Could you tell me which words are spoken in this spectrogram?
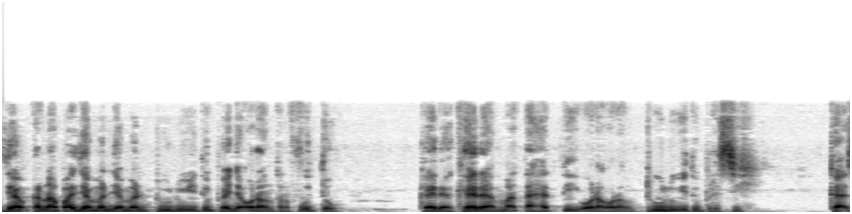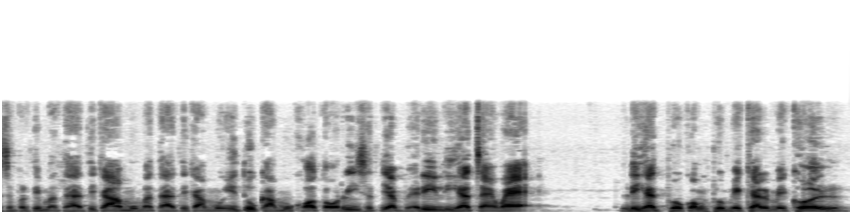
Kenapa zaman-zaman dulu itu banyak orang terfoto? Gara-gara mata hati orang-orang dulu itu bersih. Gak seperti mata hati kamu. Mata hati kamu itu kamu kotori setiap hari lihat cewek. Lihat bokong domegal megol.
